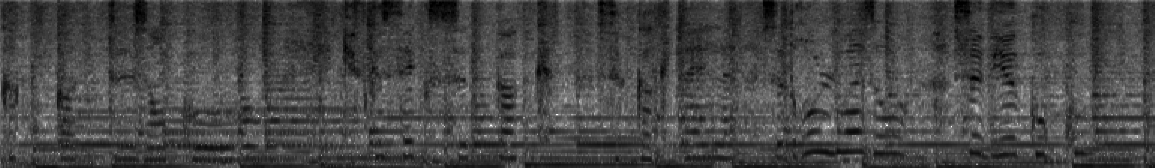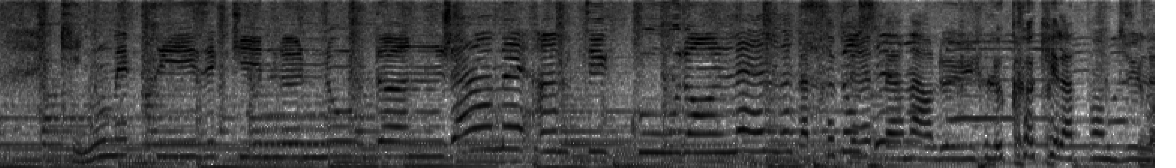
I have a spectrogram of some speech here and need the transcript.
cocottes en courant. Qu'est-ce que c'est que ce coq, ce cocktail, ce drôle d'oiseau, ce vieux coucou qui nous méprise et qui ne nous donne jamais préférée de Bernard Lehu, le coq et la pendule.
